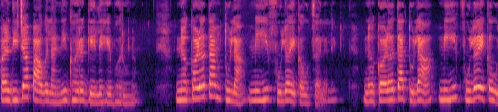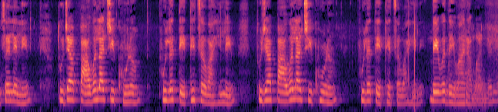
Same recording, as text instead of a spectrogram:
हळदीच्या पावलांनी घर गेले हे भरून. न कळता तुला मीही फुलं एक उचलले. न कळता तुला मीही फुलं एक उचलले. तुझ्या पावलाची खूण फुलं तेथेच वाहिले. तुझ्या पावलाची खूण फुलं तेथेच वाहिले. देवदेवा मांडले.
